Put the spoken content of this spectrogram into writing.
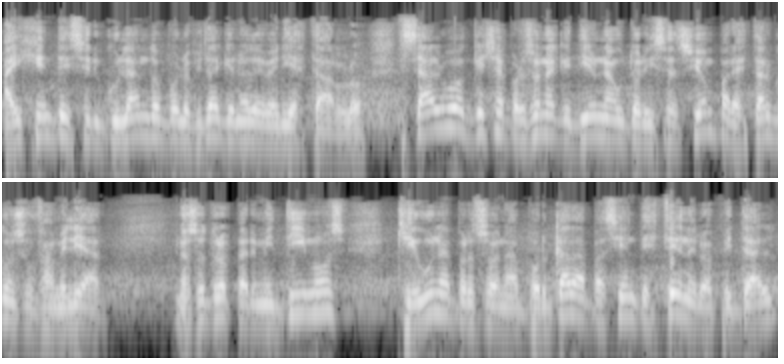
hay gente circulando por el hospital que no debería estarlo, salvo aquella persona que tiene una autorización para estar con su familiar. Nosotros permitimos que una persona por cada paciente esté en el hospital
